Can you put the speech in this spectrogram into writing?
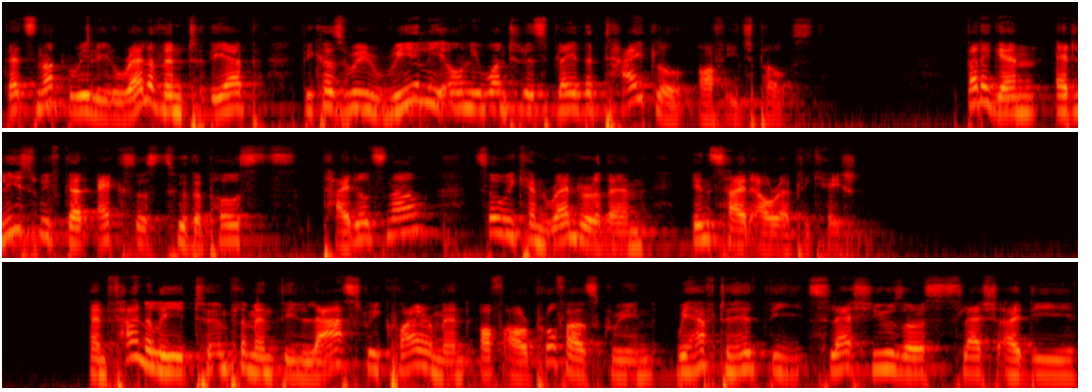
that's not really relevant to the app because we really only want to display the title of each post. But again, at least we've got access to the post's titles now, so we can render them inside our application. And finally, to implement the last requirement of our profile screen, we have to hit the slash users slash ID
